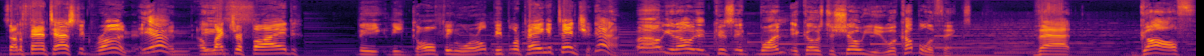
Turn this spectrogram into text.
It's on a fantastic run. Yeah, and electrified the the golfing world. People are paying attention. Yeah, well, you know, because it, one, it goes to show you a couple of things that golf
